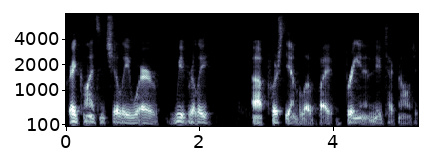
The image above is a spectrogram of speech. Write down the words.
great clients in Chile where we've really uh, pushed the envelope by bringing in new technology.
